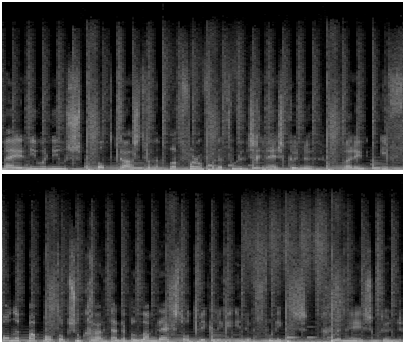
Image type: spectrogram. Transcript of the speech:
bij een nieuwe nieuwspodcast van het Platform voor de Voedingsgeneeskunde, waarin Yvonne Pappot op zoek gaat naar de belangrijkste ontwikkelingen in de voedingsgeneeskunde.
